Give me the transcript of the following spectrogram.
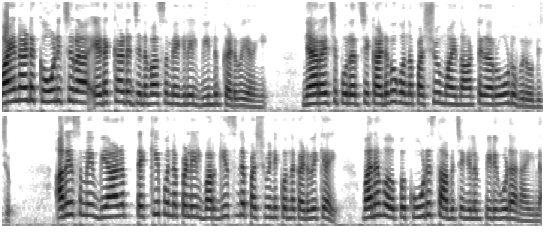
വയനാട് കോണിച്ചിറ എടക്കാട് ജനവാസ മേഖലയിൽ വീണ്ടും കടുവയിറങ്ങി. ഞായറാഴ്ച പുലർച്ചെ കടുവ കൊന്ന പശുവുമായി നാട്ടുകാർ റോഡ് ഉപരോധിച്ചു. അതേസമയം വ്യാഴം തെക്കേ പുന്നപ്പള്ളിയിൽ വർഗീസിന്റെ പശുവിനെ കൊന്ന കടുവയ്ക്കായി വനം വകുപ്പ് കൂട് സ്ഥാപിച്ചെങ്കിലും പിടികൂടാനായില്ല.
